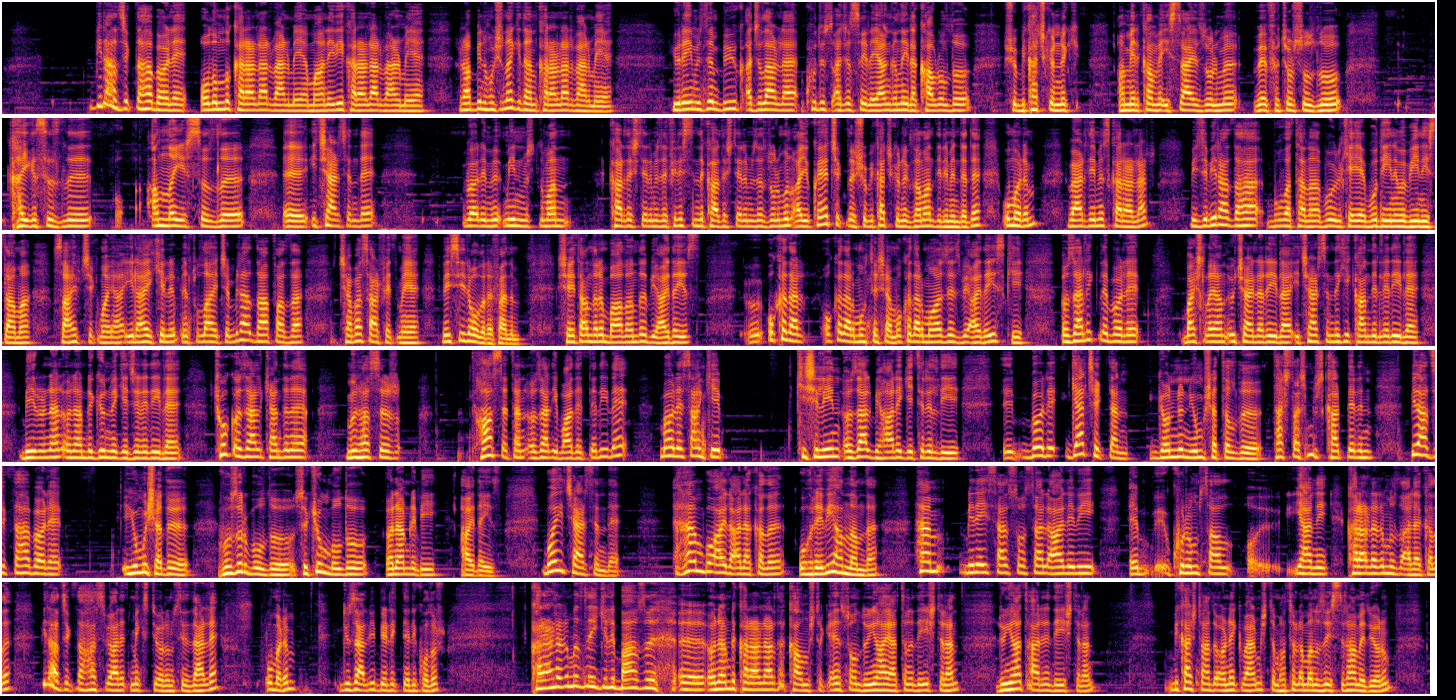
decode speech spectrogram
birazcık daha böyle olumlu kararlar vermeye, manevi kararlar vermeye, Rabbin hoşuna giden kararlar vermeye, yüreğimizin büyük acılarla, Kudüs acısıyla, yangınıyla kavrulduğu şu birkaç günlük Amerikan ve İsrail zulmü ve fütursuzluğu, kaygısızlığı, anlayışsızlığı e, içerisinde böyle mümin Müslüman kardeşlerimize, Filistinli kardeşlerimize zulmün ayyukaya çıktığı şu birkaç günlük zaman diliminde de umarım verdiğimiz kararlar bizi biraz daha bu vatana, bu ülkeye, bu dini mübini İslam'a sahip çıkmaya, ilahi kelimetullah için biraz daha fazla çaba sarf etmeye vesile olur efendim. Şeytanların bağlandığı bir aydayız. O kadar o kadar muhteşem, o kadar muazzez bir aydayız ki özellikle böyle başlayan üç aylarıyla, içerisindeki kandilleriyle, birbirinden önemli gün ve geceleriyle, çok özel kendine münhasır, hasreten özel ibadetleriyle böyle sanki kişiliğin özel bir hale getirildiği, e, böyle gerçekten gönlün yumuşatıldığı, taşlaşmış kalplerin birazcık daha böyle yumuşadığı, huzur bulduğu, sükun bulduğu önemli bir aydayız. Bu ay içerisinde hem bu ayla alakalı uhrevi anlamda hem bireysel, sosyal, ailevi, e, kurumsal yani kararlarımızla alakalı birazcık daha hasbihal etmek istiyorum sizlerle. Umarım güzel bir birliktelik olur. Kararlarımızla ilgili bazı e, önemli kararlarda kalmıştık. En son dünya hayatını değiştiren, dünya tarihini değiştiren birkaç tane de örnek vermiştim. Hatırlamanızı istirham ediyorum.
